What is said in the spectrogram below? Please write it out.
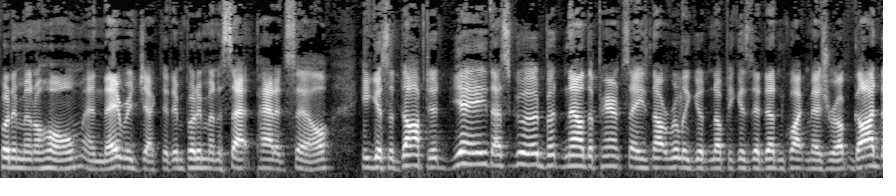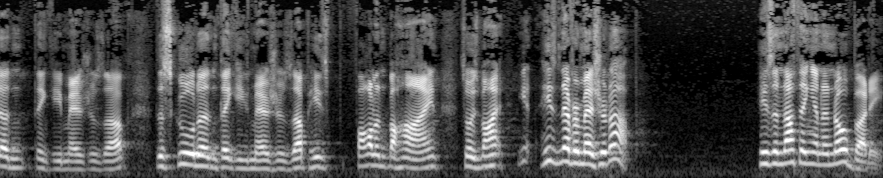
put him in a home, and they rejected him, put him in a padded cell. He gets adopted. Yay, that's good. But now the parents say he's not really good enough because it doesn't quite measure up. God doesn't think he measures up. The school doesn't think he measures up. He's fallen behind. So he's behind. He's never measured up. He's a nothing and a nobody,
